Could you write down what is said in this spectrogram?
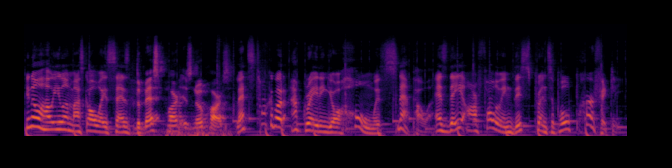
You know how Elon Musk always says, The best part is no part. Let's talk about upgrading your home with SnapPower, as they are following this principle perfectly.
